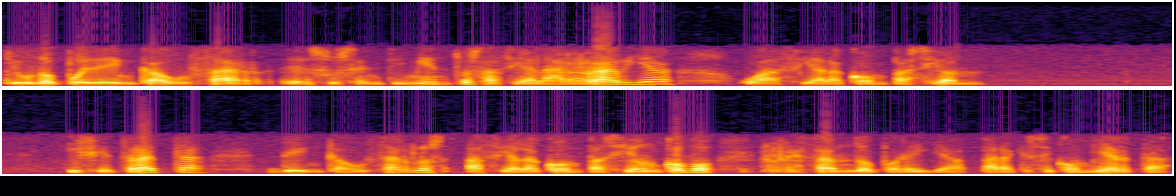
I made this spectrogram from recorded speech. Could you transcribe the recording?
que uno puede encauzar ¿eh? sus sentimientos hacia la rabia o hacia la compasión. Y se trata de encauzarlos hacia la compasión. ¿Cómo? Rezando por ella, para que se convierta,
